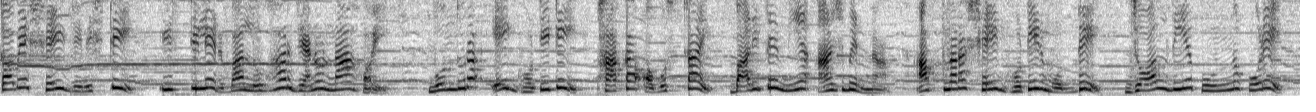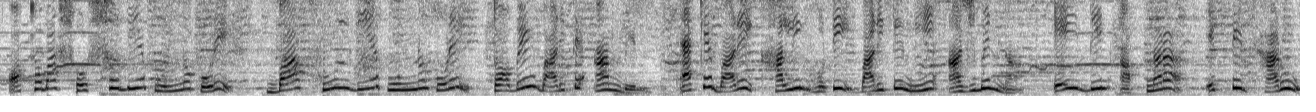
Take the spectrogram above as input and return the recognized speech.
তবে সেই জিনিসটি স্টিলের বা লোহার যেন না হয়। বন্ধুরা, এই ঘটিটি ফাঁকা অবস্থায় বাড়িতে নিয়ে আসবেন না। আপনারা সেই ঘটির মধ্যে জল দিয়ে পূর্ণ করে অথবা শস্য দিয়ে পূর্ণ করে বা ফুল দিয়ে পূর্ণ করে তবেই বাড়িতে আনবেন। একেবারে খালি ঘটি বাড়িতে নিয়ে আসবেন না। এই দিন আপনারা একটি ঝাড়ু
